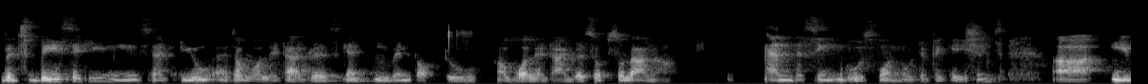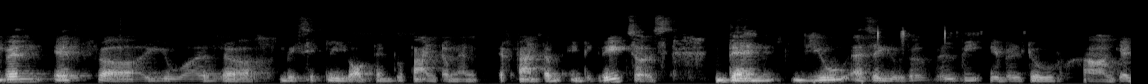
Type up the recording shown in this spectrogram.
which basically means that you, as a wallet address, can even talk to a wallet address of Solana and the same goes for notifications. Uh, even if uh, you are uh, basically logged into Phantom and if Phantom integrates us, then you as a user will be able to uh, get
